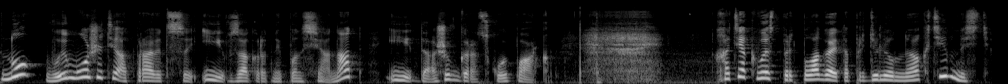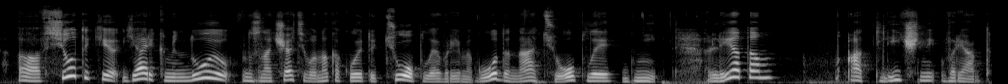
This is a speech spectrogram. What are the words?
Но вы можете отправиться и в загородный пансионат, и даже в городской парк. Хотя квест предполагает определенную активность, а, все-таки я рекомендую назначать его на какое-то теплое время года, на теплые дни. Летом отличный вариант.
